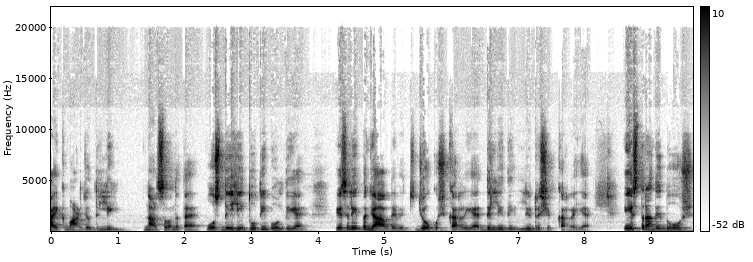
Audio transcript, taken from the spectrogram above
ਹਾਈ ਕਮਾਂਡ ਜੋ ਦਿੱਲੀ ਨਾਲ ਸੰਬੰਧਿਤ ਹੈ ਉਸ ਦੀ ਹੀ ਤੂਤੀ ਬੋਲਦੀ ਹੈ ਇਸ ਲਈ ਪੰਜਾਬ ਦੇ ਵਿੱਚ ਜੋ ਕੁਝ ਕਰ ਰਹੀ ਹੈ, ਦਿੱਲੀ ਦੀ ਲੀਡਰਸ਼ਿਪ ਕਰ ਰਹੀ ਹੈ। ਇਸ ਤਰ੍ਹਾਂ ਦੇ ਦੋਸ਼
